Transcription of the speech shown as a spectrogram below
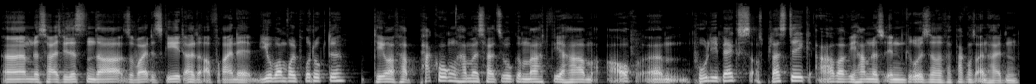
Ähm, das heißt, wir setzen da, soweit es geht, halt auf reine Bio-Baumwollprodukte. Thema Verpackung haben wir es halt so gemacht, wir haben auch ähm, Polybags aus Plastik, aber wir haben das in größere Verpackungseinheiten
